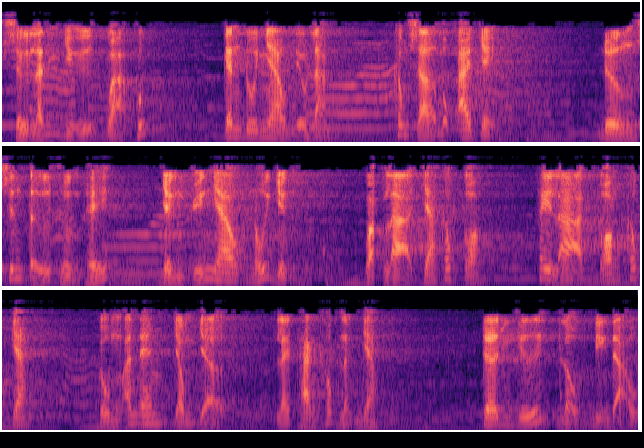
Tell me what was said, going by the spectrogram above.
sự lành dữ hòa phúc, canh đua nhau đều làm không sợ một ai vậy. Đường sinh tử thường thế dần chuyển nhau nối dựng. Hoặc là cha khóc con, hay là con khóc cha, cùng anh em chồng vợ lại than khóc lẫn nhau. Trên dưới lộn điên đảo.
